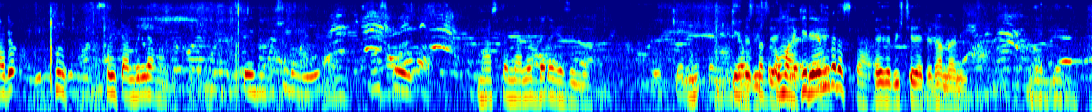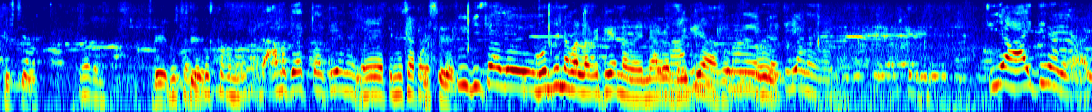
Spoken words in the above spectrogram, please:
আরও তো নানির দ্বারা গেছে গিয়ে। কি অবস্থা? ও মা কি রেম করস কা? এই যে বৃষ্টি এটা ঠান্ডা নেই। বৃষ্টি দে বৃষ্টি একটা টিয়া নাই। তুমি সাথে তুই বিশালে কোন দিন আমার লাগে টিয়া না দুই টিয়া আছে। টিয়া না টিয়া আই দিন রে ভাই।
